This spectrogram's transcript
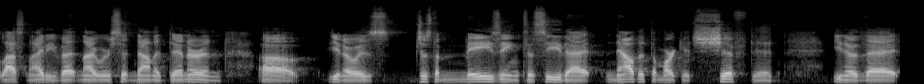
last night, Yvette and I we were sitting down at dinner, and uh, you know, is just amazing to see that now that the market shifted you know that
